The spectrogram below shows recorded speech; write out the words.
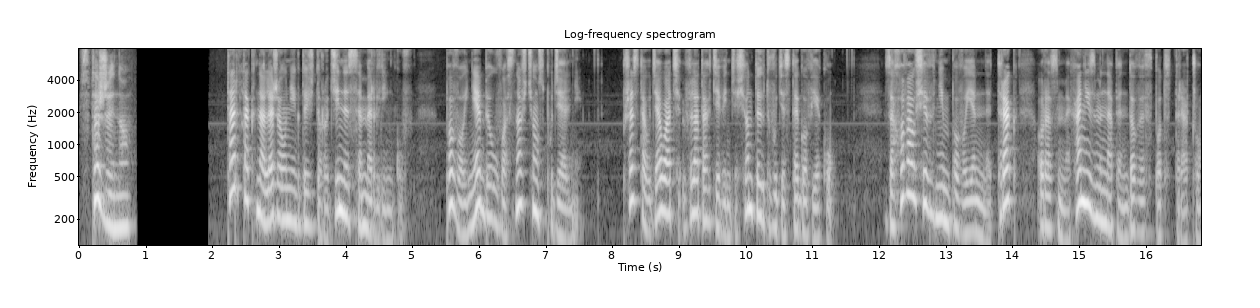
Starzyno Tartak należał niegdyś do rodziny Semerlinków. Po wojnie był własnością spółdzielni. Przestał działać w latach 90. XX wieku. Zachował się w nim powojenny trak oraz mechanizm napędowy w podtraczu.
